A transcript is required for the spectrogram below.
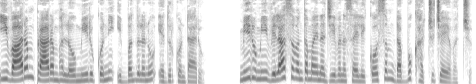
ఈ వారం ప్రారంభంలో మీరు కొన్ని ఇబ్బందులను ఎదుర్కొంటారు. మీరు మీ విలాసవంతమైన జీవనశైలి కోసం డబ్బు ఖర్చు చేయవచ్చు.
